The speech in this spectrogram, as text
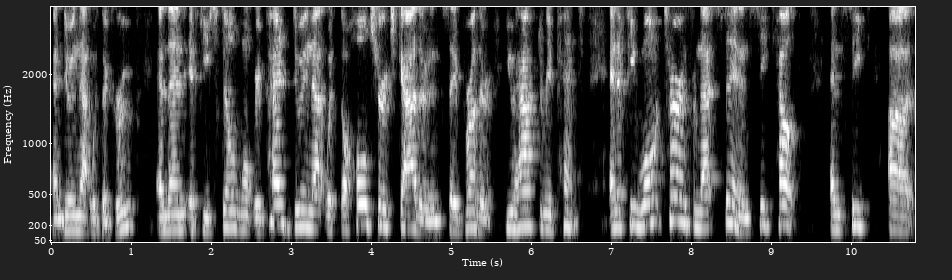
and doing that with a group. And then if he still won't repent, doing that with the whole church gathered and say, brother, you have to repent. And if he won't turn from that sin and seek help and seek uh,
